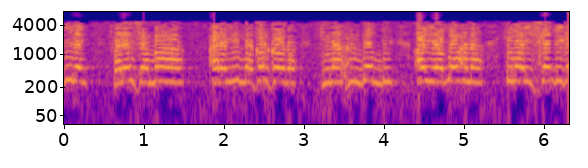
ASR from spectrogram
فيلي فليس ما عليهن كركونا. جناح ذنبي أن يضعنا إلى إسكبك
